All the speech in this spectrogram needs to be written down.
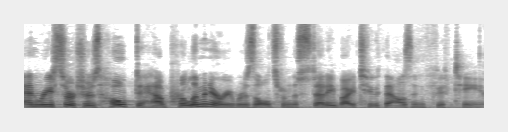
And researchers hope to have preliminary results from the study by 2015.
